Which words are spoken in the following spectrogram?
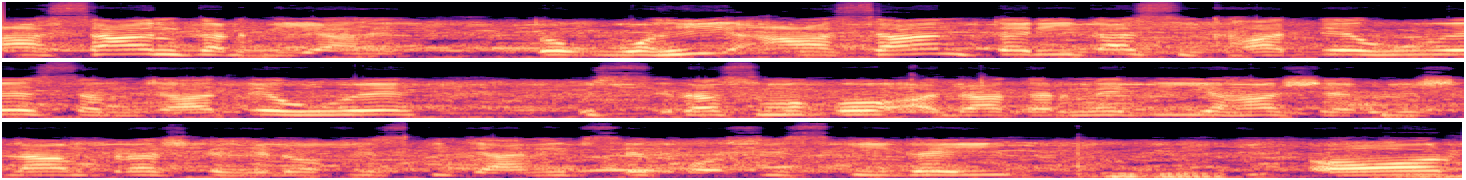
आसान कर दिया है। तो वही आसान तरीका सिखाते हुए, समझाते हुए इस रस्म को अदा करने की यहाँ Shaikhul Islam trust head office की जानब से कोशिश की गई और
